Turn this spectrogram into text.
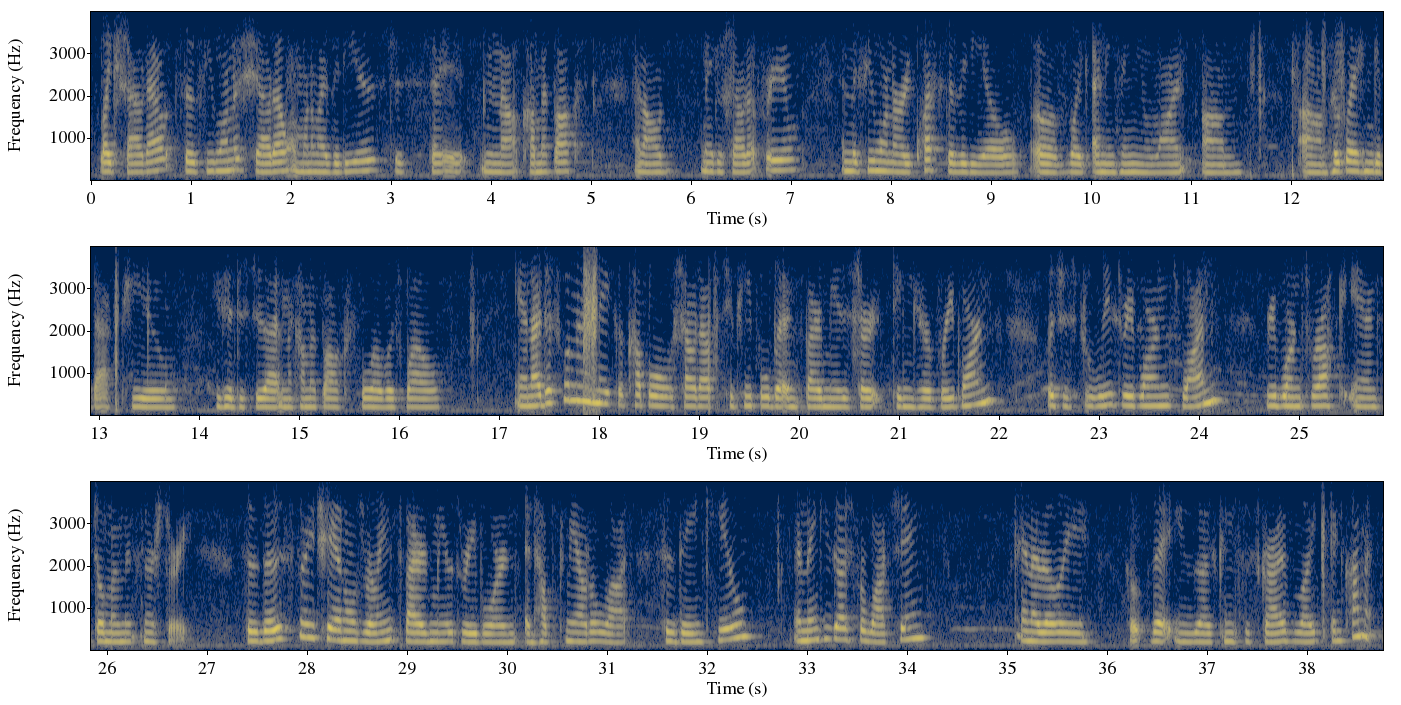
like shout out. So if you want a shout out on one of my videos, just say it in the comment box and I'll make a shout out for you. And if you want to request a video of like anything you want, um, um, hopefully I can get back to you. You could just do that in the comment box below as well. And I just want to make a couple shout outs to people that inspired me to start taking care of reborns, which is Julie's Reborns 1, Reborns Rock, and Still Moments Nursery. So those three channels really inspired me with Reborns and helped me out a lot. So thank you. And thank you guys for watching. And I really hope that you guys can subscribe, like, and comment.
